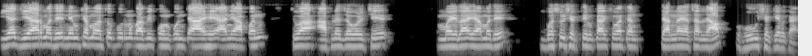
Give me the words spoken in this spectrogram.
या जी आरमध्ये नेमक्या महत्त्वपूर्ण बाबी कोणकोणत्या आहे आणि आपण किंवा आपल्या जवळचे महिला यामध्ये बसू शकतील का किंवा त्यांना याचा लाभ होऊ शकेल काय?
